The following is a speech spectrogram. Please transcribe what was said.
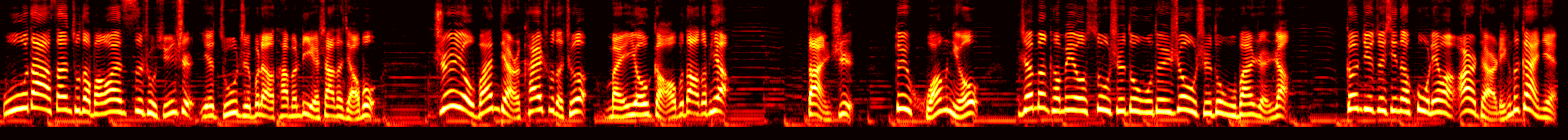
五大三粗的保安四处巡视，也阻止不了他们猎杀的脚步。只有晚点开出的车，没有搞不到的票。但是，对黄牛，人们可没有素食动物对肉食动物般忍让。根据最新的互联网二点零的概念，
